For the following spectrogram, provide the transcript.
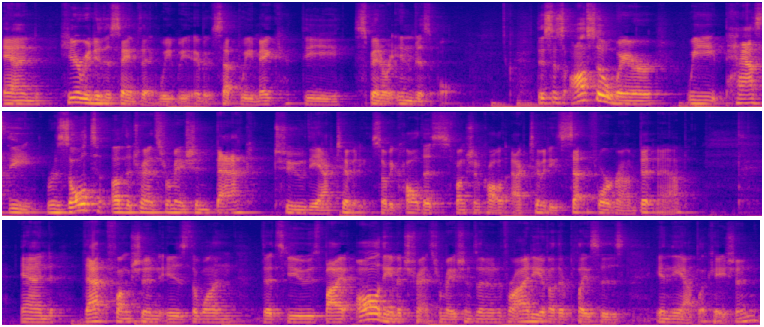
And here we do the same thing, we, we, except we make the spinner invisible. This is also where we pass the result of the transformation back to the activity. So we call this function called activity set foreground bitmap. And that function is the one that's used by all the image transformations and in a variety of other places in the application.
